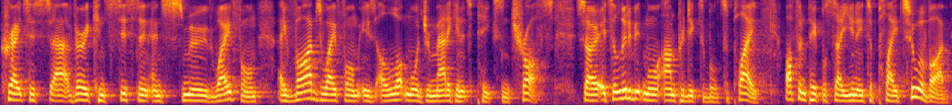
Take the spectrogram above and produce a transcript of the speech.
creates this uh, very consistent and smooth waveform, a vibes waveform is a lot more dramatic in its peaks and troughs. So it's a little bit more unpredictable to play. Often people say you need to play to a vibe,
